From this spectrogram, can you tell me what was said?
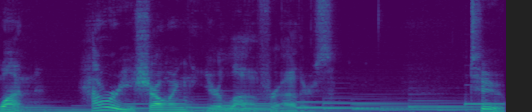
1. How are you showing your love for others? 2.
